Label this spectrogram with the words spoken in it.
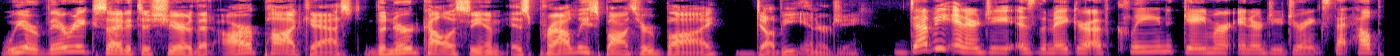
We are very excited to share that our podcast, The Nerd Colosseum, is proudly sponsored by Dubby Energy. Dubby Energy is the maker of clean gamer energy drinks that help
